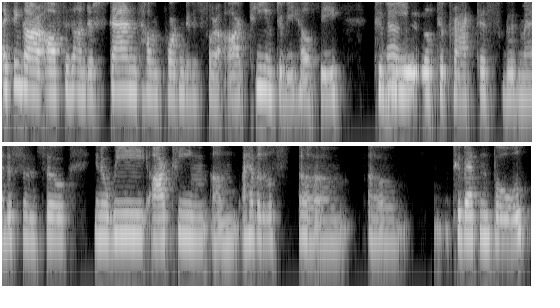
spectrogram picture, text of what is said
i think our office understands how important it is for our team to be healthy to yes. be able to practice good medicine. So you know we our team um, i have a little um, uh, tibetan bowl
